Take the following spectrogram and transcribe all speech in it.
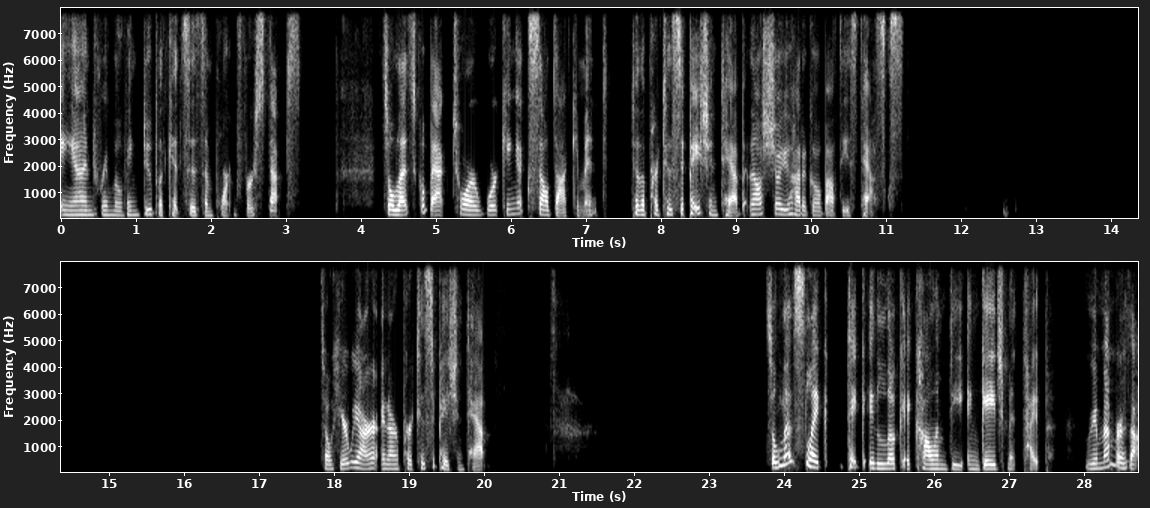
and removing duplicates as important first steps. So let's go back to our working Excel document to the participation tab, and I'll show you how to go about these tasks. So here we are in our participation tab. So let's like take a look at column D engagement type. Remember the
